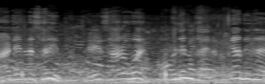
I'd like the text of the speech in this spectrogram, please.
આઠ એટલે શરીર. શરીર સારો હોય તો ભજન થાય ક્યાંથી થાય?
